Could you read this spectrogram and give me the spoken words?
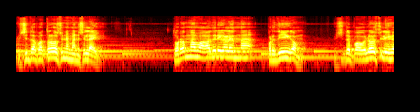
വിശുദ്ധ പത്രോസിന് മനസ്സിലായി. തുറന്ന വാതിലുകൾ എന്ന പ്രതീകം വിശുദ്ധ പൗലോസ്ലിഹ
